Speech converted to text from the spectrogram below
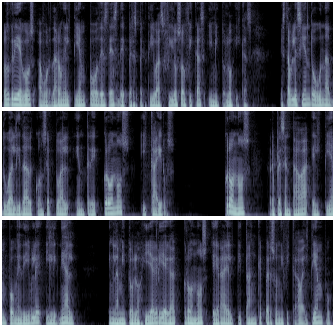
Los griegos abordaron el tiempo desde, perspectivas filosóficas y mitológicas, estableciendo una dualidad conceptual entre Cronos y Kairos. Cronos representaba el tiempo medible y lineal. En la mitología griega, Cronos era el titán que personificaba el tiempo,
